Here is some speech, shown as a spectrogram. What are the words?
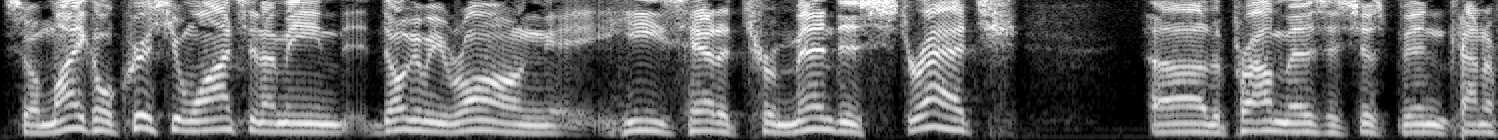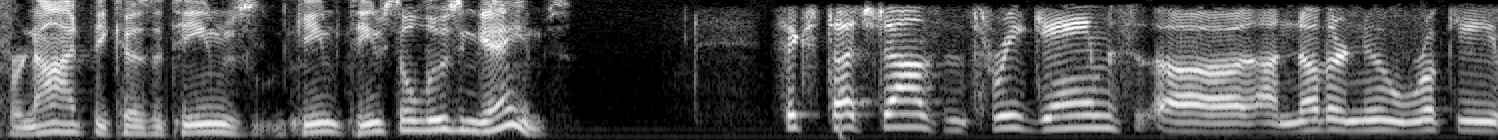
So, Michael Christian Watson, I mean, don't get me wrong, he's had a tremendous stretch. Uh, the problem is it's just been kind of for naught because the team's team team's still losing games. Six touchdowns in three games. Uh, another new rookie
